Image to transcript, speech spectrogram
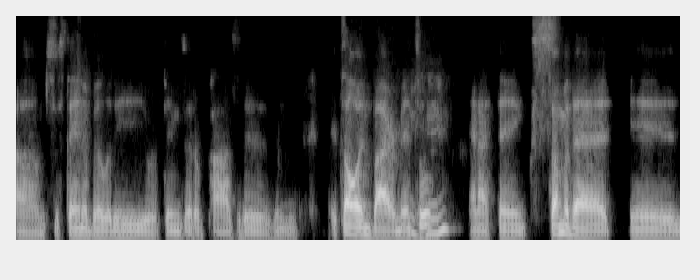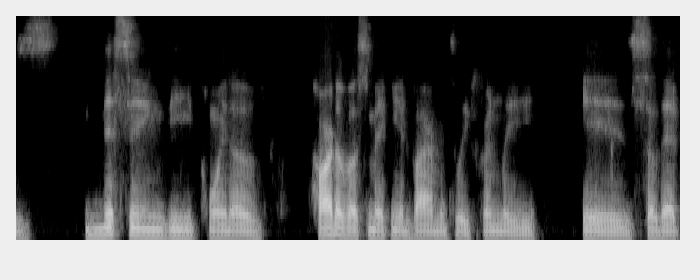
um, sustainability or things that are positive and it's all environmental. Mm-hmm. And I think some of that is missing the point of part of us making environmentally friendly is so that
